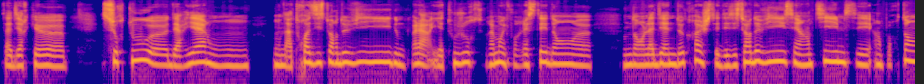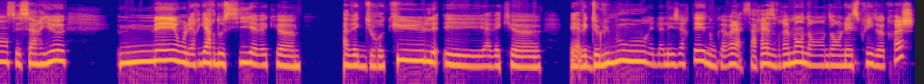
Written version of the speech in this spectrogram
C'est-à-dire que surtout derrière, on, a trois histoires de vie. Donc voilà, il y a toujours vraiment, il faut rester dans, dans l'ADN de Crush. C'est des histoires de vie, c'est intime, c'est important, c'est sérieux. Mais on les regarde aussi avec, avec du recul et avec, avec de l'humour et de la légèreté. Donc voilà, ça reste vraiment dans, dans l'esprit de Crush.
